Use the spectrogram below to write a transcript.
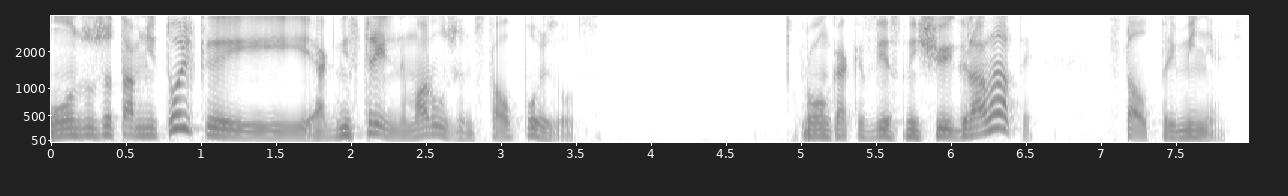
Он же уже там не только и огнестрельным оружием стал пользоваться. Он, как известно, еще и гранаты стал применять.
